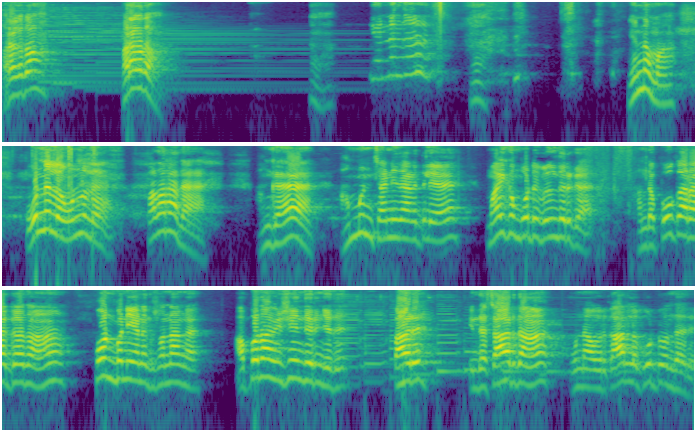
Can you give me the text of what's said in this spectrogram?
மரகதம் மரகதம் என்னங்க? என்னம்மா? ஒண்ணு இல்ல ஒண்ணு இல்ல பதறாத. அங்க அம்மன் சன்னிதானத்திலே மயக்கம் போட்டு விழுந்திருக்க. அந்த பூக்கார அக்கா தான் ஃபோன் பண்ணி எனக்கு சொன்னாங்க. அப்பதான் விஷயம் தெரிஞ்சது. பாரு இந்த சார் தான் உன்னை அவர் கார்ல கூட்டு வந்தாரு.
